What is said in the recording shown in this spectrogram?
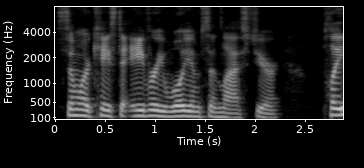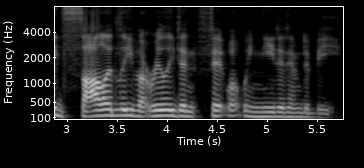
Similar case to Avery Williamson last year. Played solidly, but really didn't fit what we needed him to be.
